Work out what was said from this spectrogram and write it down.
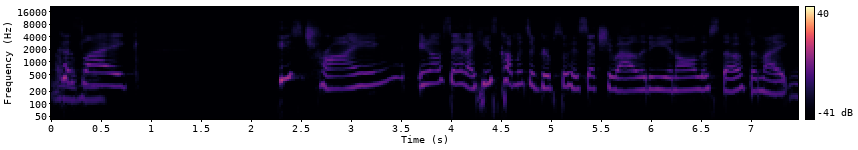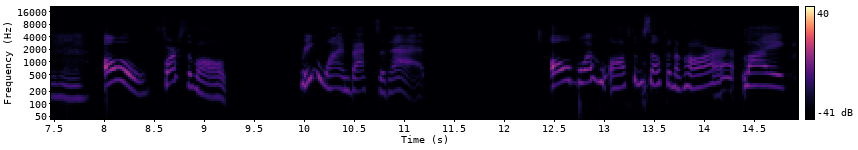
Because like he's trying, you know what I'm saying? Like he's coming to grips with his sexuality and all this stuff and like Mhm. Oh, first of all, rewind back to that. Old boy who offed himself in a car, like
